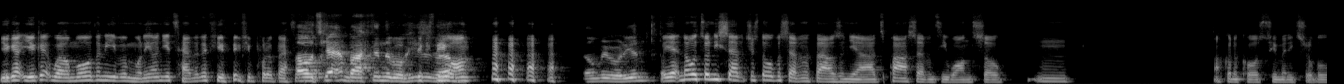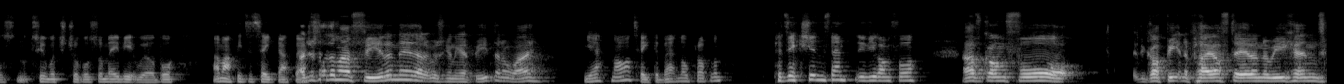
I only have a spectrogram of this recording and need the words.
you get you get well more than even money on your tenner if you if you put a bet. oh, it's getting backed in the bookies as well. 61. Don't be worrying. But yeah, no, it's only seven, just over seven thousand yards, par seventy-one. So mm, not going to cause too many troubles, not too much trouble. So maybe it will, but I'm happy to take that bet. I just had a mad feeling there that it was going to get beat. I don't know why. Yeah, no, I'll take the bet, no problem. Predictions then? Who have you gone for? I've gone for got beaten a playoff there on the weekend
